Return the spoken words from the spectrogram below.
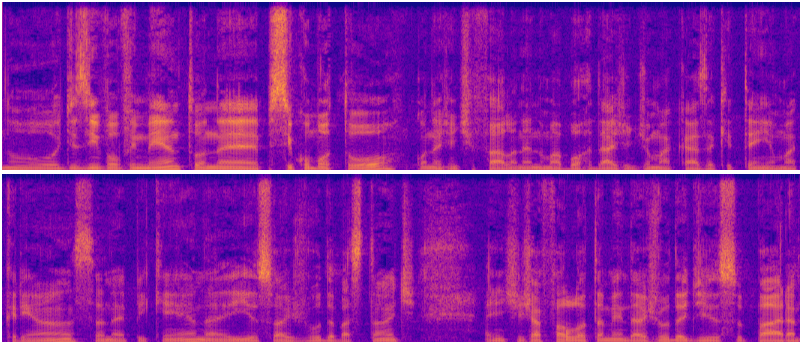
no desenvolvimento né, psicomotor, quando a gente fala né, numa abordagem de uma casa que tem uma criança né, pequena, e isso ajuda bastante. A gente já falou também da ajuda disso para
